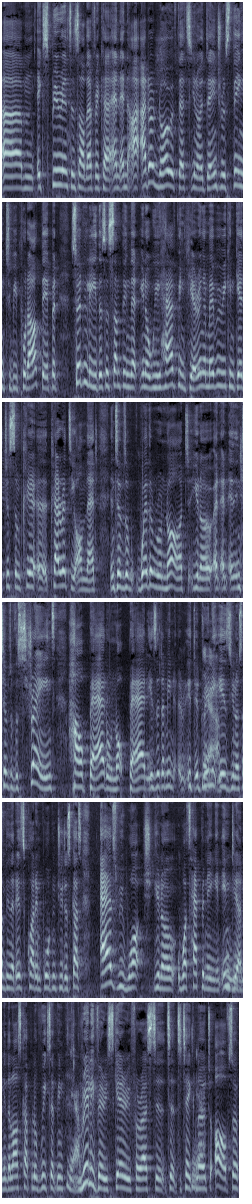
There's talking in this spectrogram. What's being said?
um, experienced in South Africa. And and I, I don't know if that's you know a dangerous thing to be put out there. But certainly, this is something that you know we have been hearing, and maybe we can get just some clear uh, clarity on that in terms of whether or not you know, and, and, and, in terms of the strains, how bad or not bad is it? I mean, it, it really yeah. is you know something that is quite important to discuss as we watch, you know, what's happening in India, mm. I mean, the last couple of weeks have been yeah. really very scary for us to, to, to take yeah. note of. So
